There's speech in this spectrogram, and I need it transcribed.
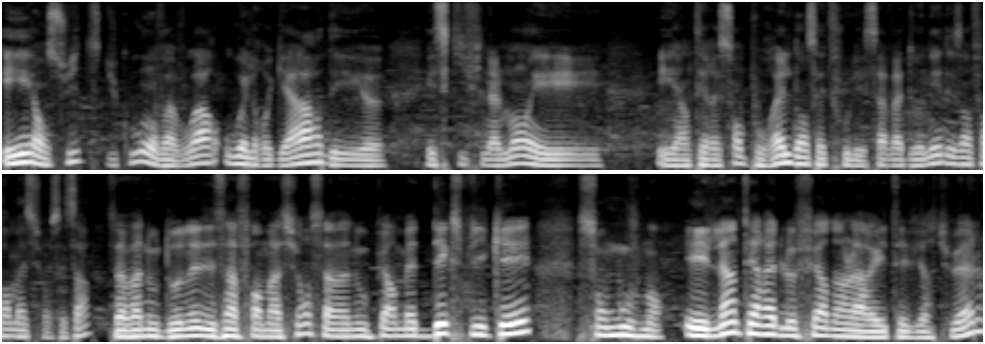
et ensuite, du coup, on va voir où elle regarde et, euh, ce qui finalement est, est, intéressant pour elle dans cette foule. Et ça va donner des informations, c'est ça? Ça va nous donner des informations, ça va nous permettre d'expliquer son mouvement. Et l'intérêt de le faire dans la réalité virtuelle,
